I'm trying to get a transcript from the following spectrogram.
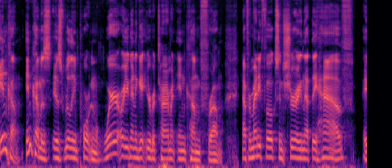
income. Income is, is really important. Where are you going to get your retirement income from? Now for many folks ensuring that they have a,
